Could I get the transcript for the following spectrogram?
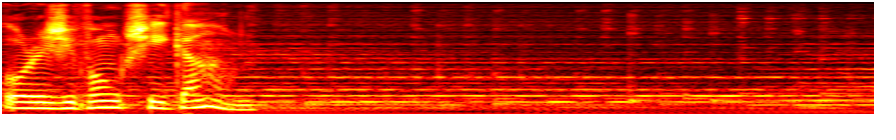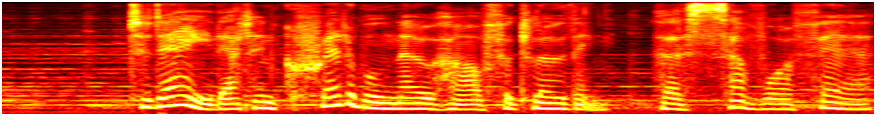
or a Givenchy gown. Today, that incredible know-how for clothing, her savoir-faire,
